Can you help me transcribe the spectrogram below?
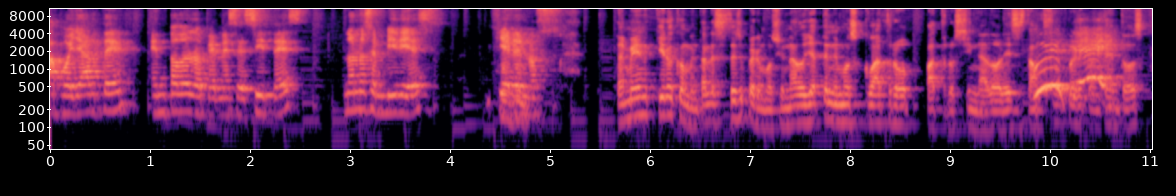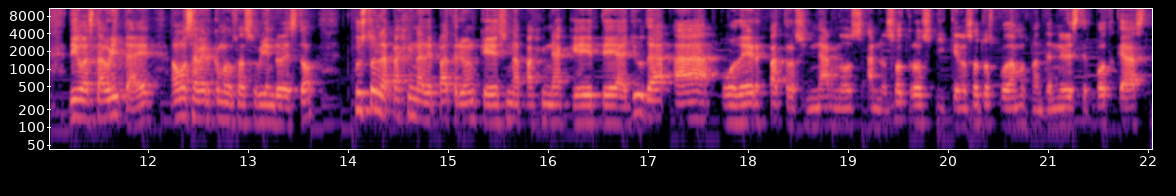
apoyarte en todo lo que necesites. No nos envidies, quiérenos. También quiero comentarles, estoy súper emocionado. Ya tenemos cuatro patrocinadores, estamos súper contentos. Digo, hasta ahorita, ¿eh? Vamos a ver cómo nos va subiendo esto. Justo en la página de Patreon, que es una página que te ayuda a poder patrocinarnos a nosotros y que nosotros podamos mantener este podcast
